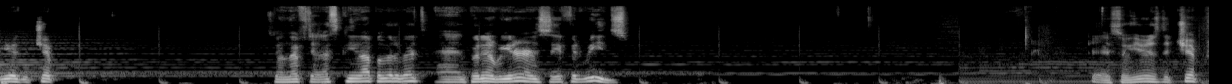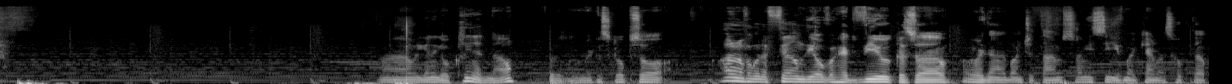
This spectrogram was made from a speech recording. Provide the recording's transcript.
Here's the chip. So lift it. Let's clean it up a little bit and put in a reader and see if it reads. Okay, so here's the chip. Uh, we're gonna go clean it now. Put it on the microscope. So I don't know if I'm gonna film the overhead view because uh, I've already done it a bunch of times. Let me see if my camera's hooked up.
